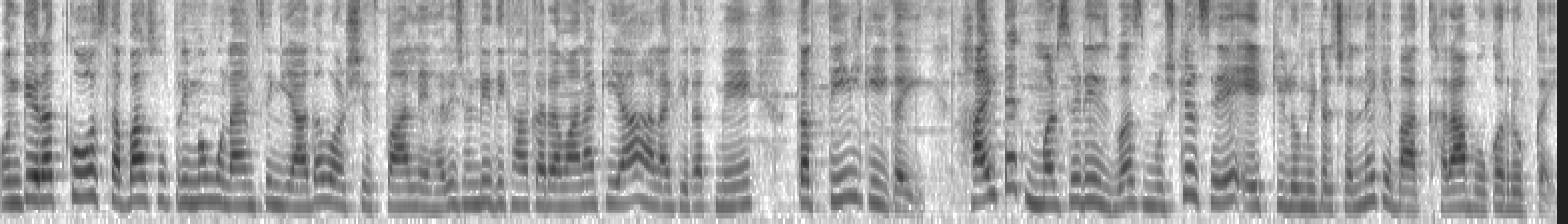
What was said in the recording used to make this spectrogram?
उनके रथ को सपा सुप्रीमो मुलायम सिंह यादव और शिवपाल ने हरी झंडी दिखाकर रवाना किया। हालाँकि रथ में तब्दील की गई। हाईटेक मर्सिडीज बस मुश्किल से एक किलोमीटर चलने के बाद खराब होकर रुक गई।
